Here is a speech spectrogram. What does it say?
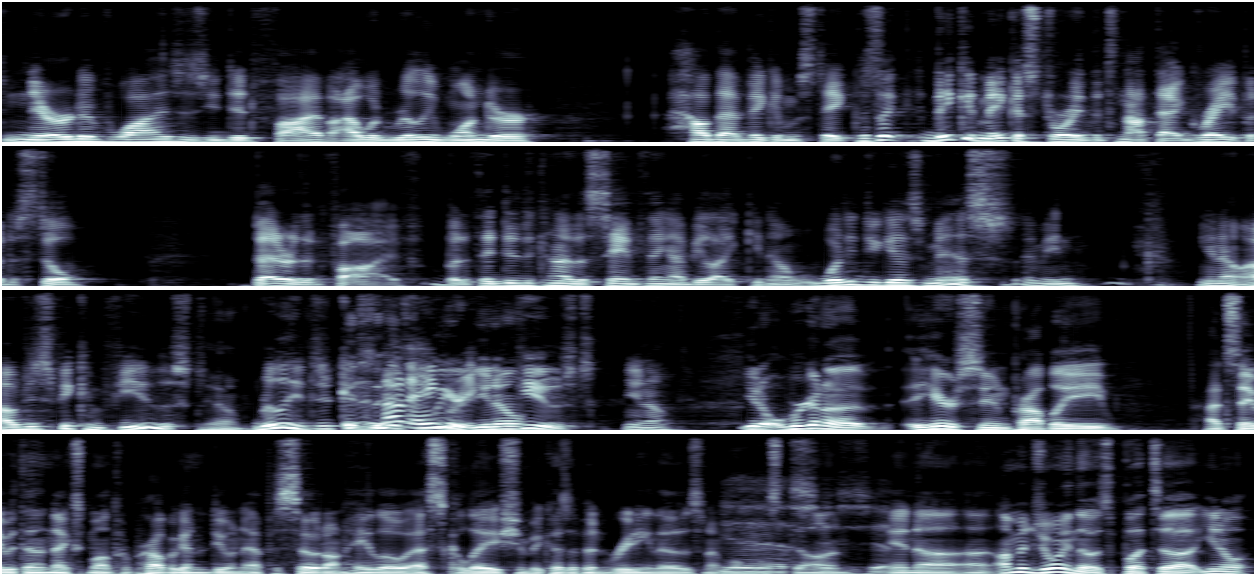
narrative wise as you did five. I would really wonder how that big a mistake because like they could make a story that's not that great, but it's still better than five. But if they did kind of the same thing, I'd be like, you know, what did you guys miss? I mean, you know, I would just be confused. Yeah. Really, just, it's, not it's angry, weird, you know, confused. You know. You know, we're gonna here soon probably I'd say within the next month, we're probably going to do an episode on Halo Escalation because I've been reading those and I'm yes, almost done. Yes, yes, and uh, I'm enjoying those. But, uh, you know,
